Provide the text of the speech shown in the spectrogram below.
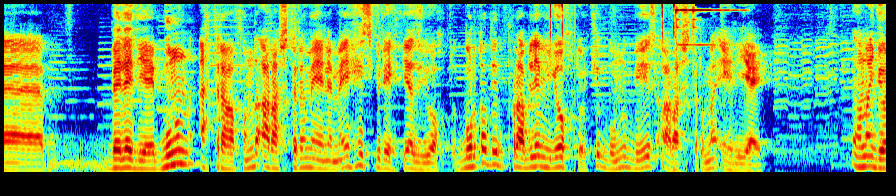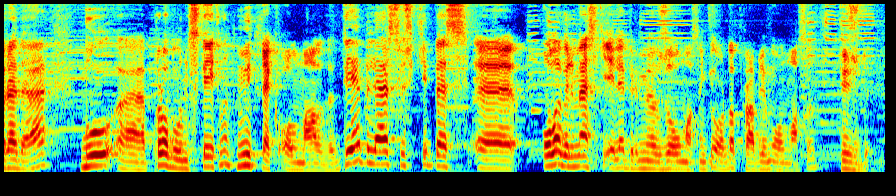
e, belə deyək, bunun ətrafında araşdırma eləməyə heç bir ehtiyac yoxdur. Burada bir problem yoxdur ki, bunu biz araşdırma eləyək. Ona görə də bu ə, e, problem statement mütləq olmalıdır. Deyə bilərsiniz ki, bəs ə, ola bilməz ki, elə bir mövzu olmasın ki, orada problem olmasın. Düzdür.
